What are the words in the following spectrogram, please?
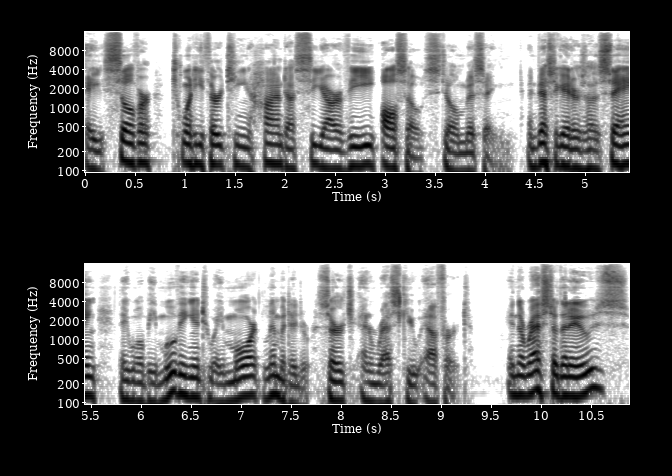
a silver 2013 Honda CRV, also still missing. Investigators are saying they will be moving into a more limited search and rescue effort. In the rest of the news,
